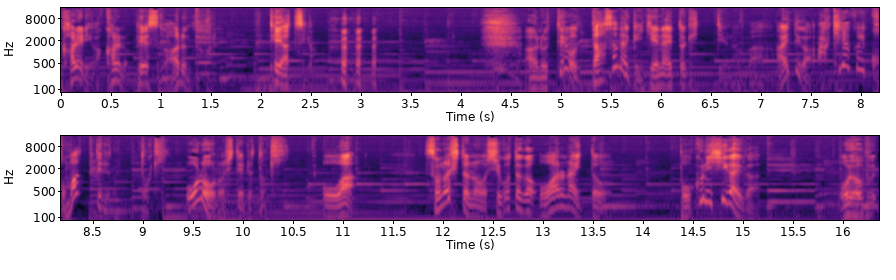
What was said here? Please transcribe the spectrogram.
彼には彼のペースがあるんだから、ってやつよ。あの、手を出さなきゃいけない時っていうのは、まあ、相手が明らかに困ってる時、おろおろしてる時は、その人の仕事が終わらないと、僕に被害が及ぶ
